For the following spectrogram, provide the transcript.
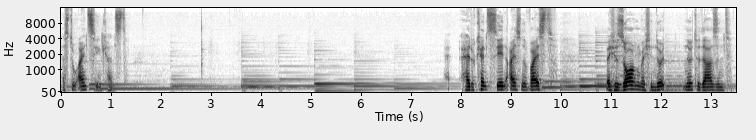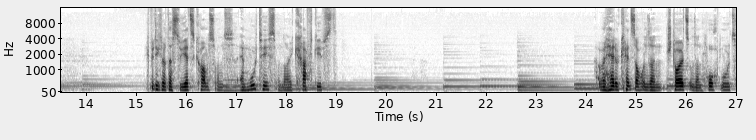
dass du einziehen kannst. Herr, du kennst jeden Einzelnen, du weißt, welche Sorgen, welche Nöte da sind. Ich bitte dich doch, dass du jetzt kommst und ermutigst und neue Kraft gibst. Aber Herr, du kennst auch unseren Stolz, unseren Hochmut.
